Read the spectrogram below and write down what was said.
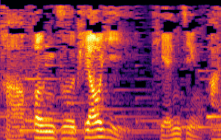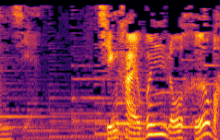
她风姿飘逸，恬静安闲，情态温柔和婉，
